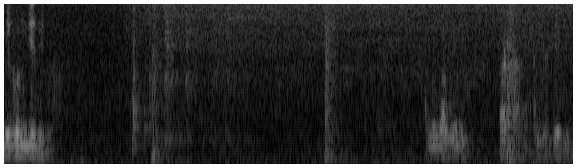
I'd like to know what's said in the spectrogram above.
বেগুন দিয়ে দিব। আলু, বাগুন কাঁঠা আমরা দিয়ে দিব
